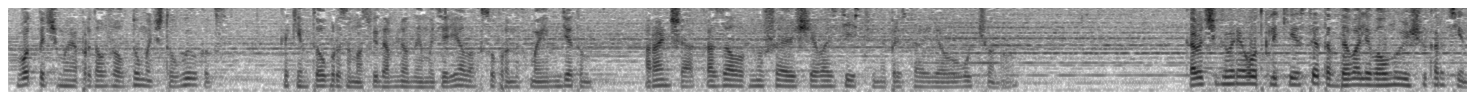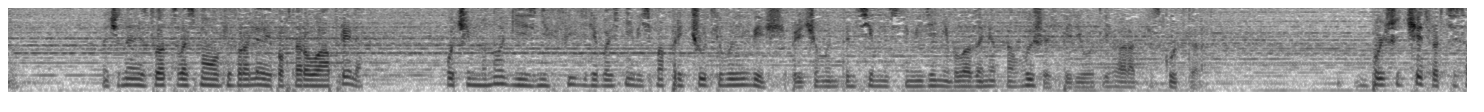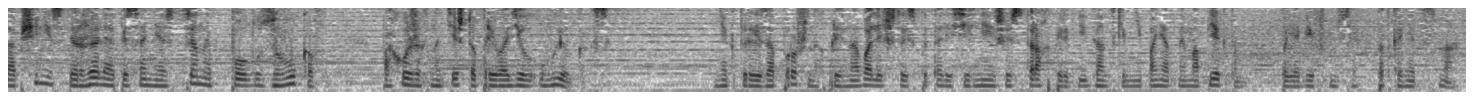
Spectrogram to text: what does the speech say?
Вот почему я продолжал думать, что Уилкокс, каким-то образом осведомленный о материалах, собранных моим дедом, раньше оказал внушающее воздействие на представителя ученого. Короче говоря, отклики эстетов давали волнующую картину – Начиная с 28 февраля и по 2 апреля, очень многие из них видели во сне весьма причудливые вещи, причем интенсивность сновидений была заметно выше в период лихорадки скульптора. Больше четверти сообщений содержали описание сцены полузвуков, похожих на те, что приводил Уилкокс. Некоторые из опрошенных признавались, что испытали сильнейший страх перед гигантским непонятным объектом, появившимся под конец сна –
